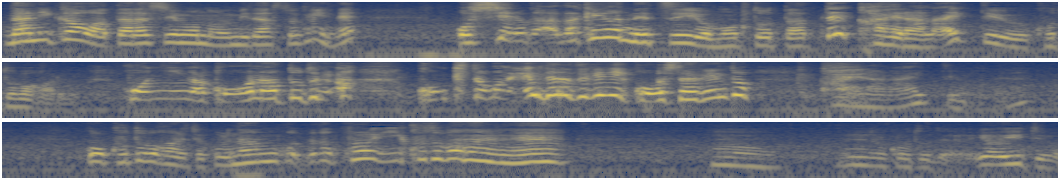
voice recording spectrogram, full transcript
う何かを新しいものを生み出す時にね教える側だけが熱意を持っとったって帰らないっていう言葉がある。本人がこうなった時あこう来たこねみたいな時にこうしてあげんと帰らないっていうのね。こう言葉があるじゃん。これ何のことこれいい言葉だよね。うん。いうことで。いやいいとよ。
